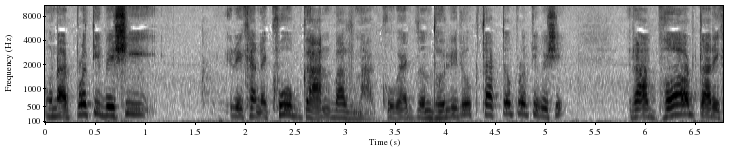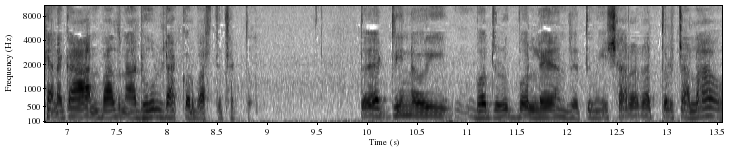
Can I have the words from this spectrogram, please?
ওনার প্রতিবেশী এখানে খুব গান বাজনা খুব একজন ধনী লোক থাকতো প্রতিবেশী রাত ভর তার এখানে গান বাজনা ঢোল ডাক্কর বাজতে থাকতো। তো একদিন ওই ভদ্রলোক বললেন যে তুমি সারা রাত্র চালাও।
